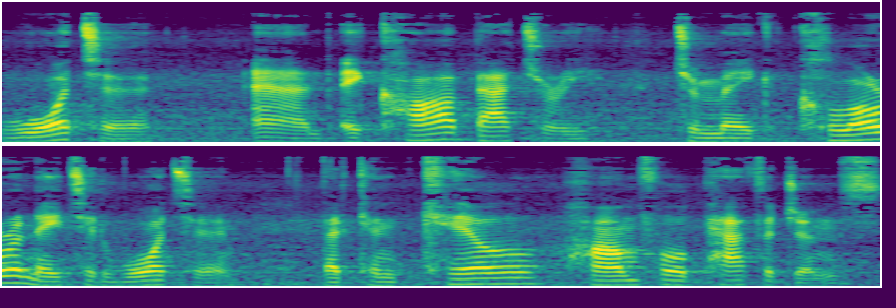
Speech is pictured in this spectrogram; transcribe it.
water, and a car battery to make chlorinated water that can kill harmful pathogens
